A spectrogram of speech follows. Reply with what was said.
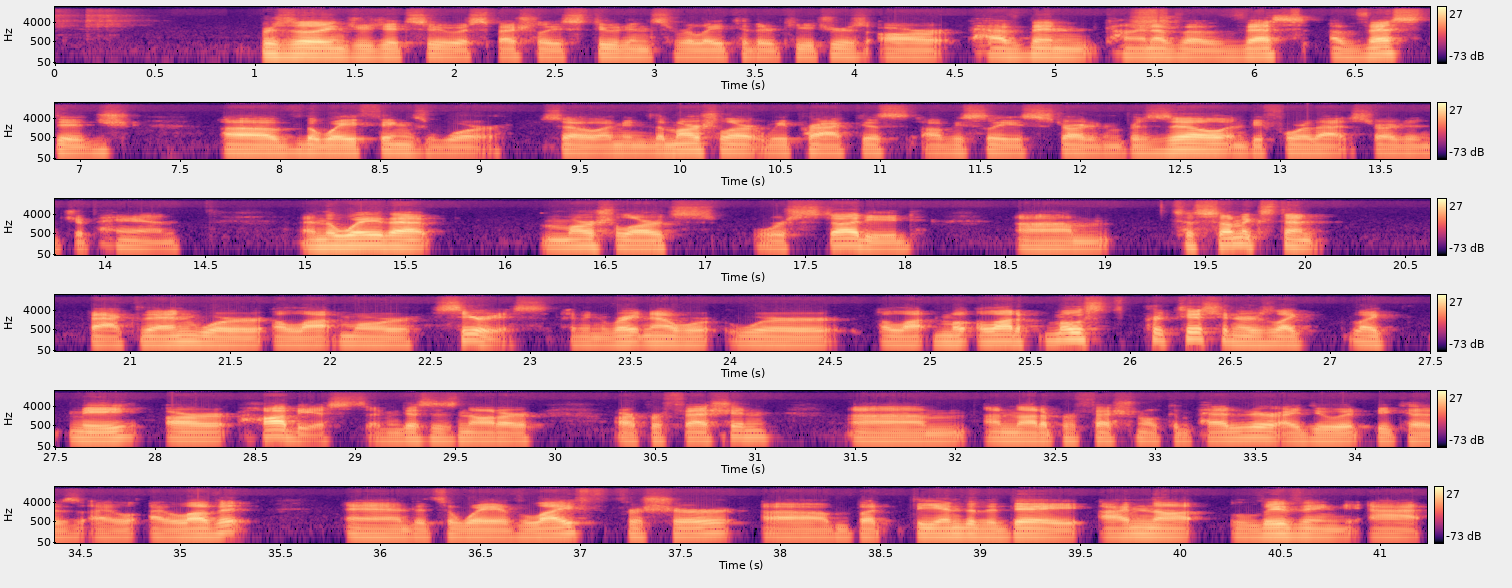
Brazilian Jiu-Jitsu, especially students relate to their teachers, are have been kind of a vest a vestige of the way things were. So, I mean, the martial art we practice obviously started in Brazil, and before that started in Japan, and the way that martial arts were studied, um, to some extent, back then were a lot more serious. I mean, right now we're we're a lot a lot of most practitioners like like me are hobbyists. I mean, this is not our our profession. Um, I'm not a professional competitor. I do it because I, I love it and it's a way of life for sure. Um, but at the end of the day, I'm not living at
